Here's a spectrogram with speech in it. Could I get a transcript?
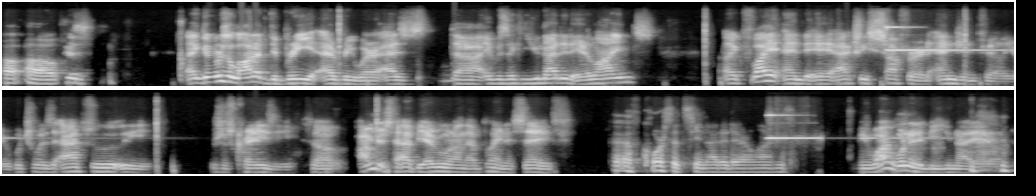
Uh oh. because like there was a lot of debris everywhere as the it was like United Airlines like flight and it actually suffered engine failure, which was absolutely which was crazy. So I'm just happy everyone on that plane is safe. Of course, it's United Airlines. I mean, why wouldn't it be United Airlines?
